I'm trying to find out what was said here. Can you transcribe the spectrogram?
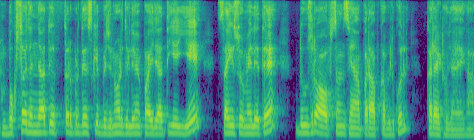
बुक्सा जनजाति उत्तर प्रदेश के बिजनौर ज़िले में पाई जाती है, ये सही सुमेलित है। दूसरा ऑप्शन यहाँ पर आपका बिल्कुल करेक्ट हो जाएगा।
